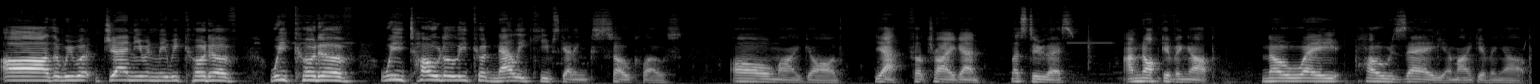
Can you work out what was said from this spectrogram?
Ah, oh, that we were genuinely, we could have. We could have. We totally could. Nelly keeps getting so close. Oh my god. Yeah, try again. Let's do this. I'm not giving up. No way, Jose, am I giving up.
